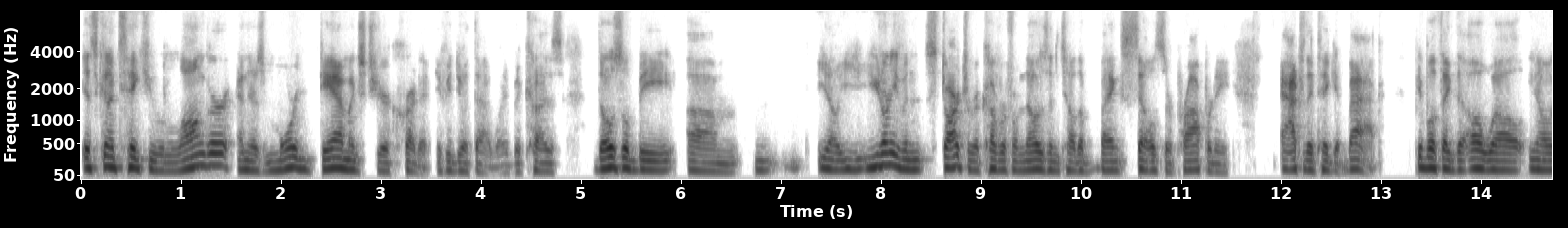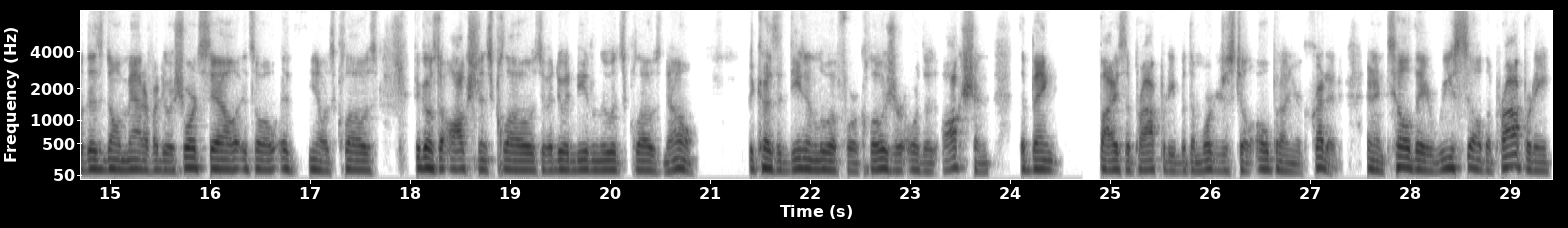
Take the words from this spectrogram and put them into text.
it's going to take you longer and there's more damage to your credit if you do it that way because those will be um, you know you, you don't even start to recover from those until the bank sells their property after they take it back. People think that oh well you know it doesn't no matter if i do a short sale it's all it, you know it's closed. If it goes to auction it's closed. If i do a deed in lieu it's closed. No because the deed in lieu of foreclosure or the auction, the bank buys the property, but the mortgage is still open on your credit. And until they resell the property,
